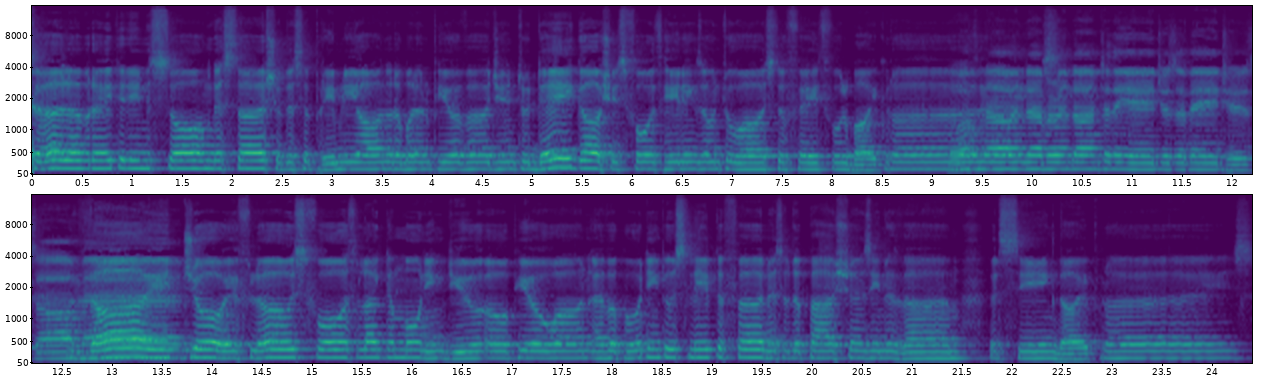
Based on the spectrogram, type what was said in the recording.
celebrated in song, the sash of the supremely honorable and pure Virgin, today gushes forth healings unto us, the faithful by Christ. Both now and ever, and unto the ages of ages. Amen. Thy joy flows forth like the morning dew, O pure one, ever putting to sleep the furnace of the passions in them that sing thy praise.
